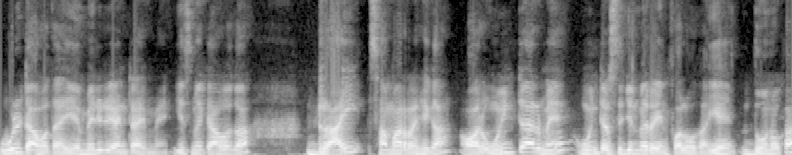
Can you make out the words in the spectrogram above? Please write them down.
उल्टा होता है, ये मेडिटेरियन टाइप में। इसमें क्या होगा? ड्राई समर रहेगा और विंटर में विंटर सीज़न में रेनफॉल होगा। ये दोनों का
